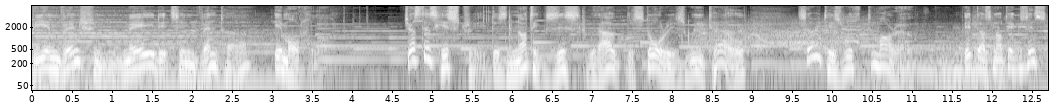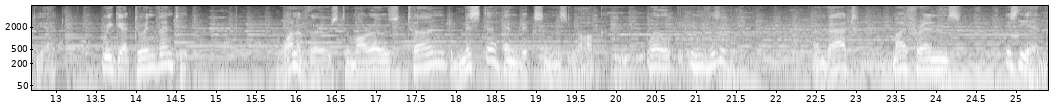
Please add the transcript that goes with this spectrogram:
The invention made its inventor immortal. Just as history does not exist without the stories we tell, so it is with tomorrow. It does not exist yet. We get to invent it. One of those tomorrows turned Mr. Henriksson's lock, well, invisible. And that, my friends, is the end.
